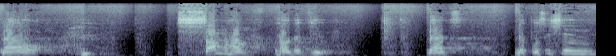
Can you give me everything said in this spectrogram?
Now, some have held the view that the position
